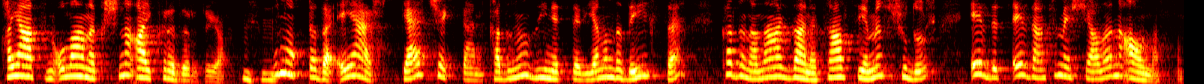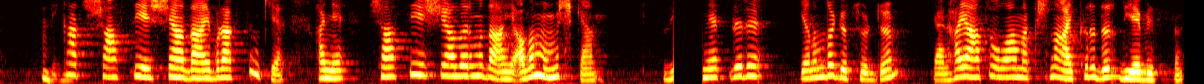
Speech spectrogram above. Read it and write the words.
hayatın olağan akışına aykırıdır diyor. Bu noktada eğer gerçekten kadının zinetleri yanında değilse kadına nacizane tavsiyemiz şudur. Evde evden tüm eşyalarını almasın. Birkaç şahsi eşya dahi bıraksın ki hani şahsi eşyalarımı dahi alamamışken zinetleri yanımda götürdüm. Yani hayatın olağan akışına aykırıdır diyebilsin.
